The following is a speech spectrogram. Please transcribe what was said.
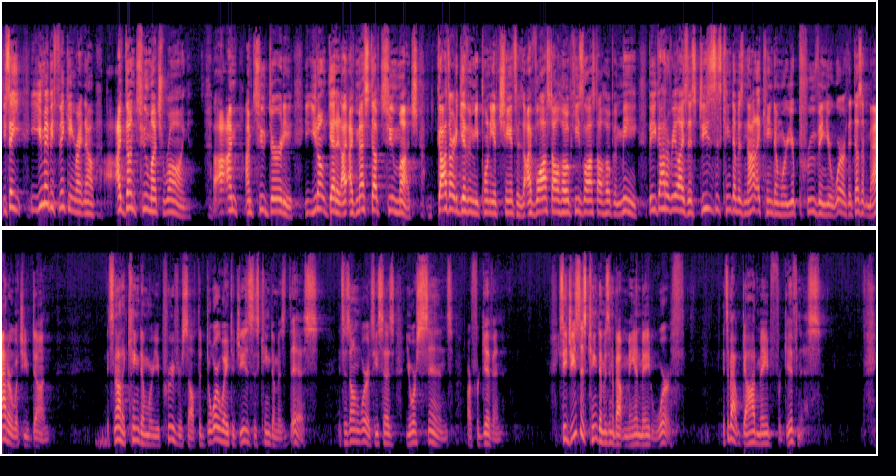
You say, you may be thinking right now, I've done too much wrong. I'm, I'm too dirty. You don't get it. I, I've messed up too much. God's already given me plenty of chances. I've lost all hope. He's lost all hope in me. But you got to realize this Jesus' kingdom is not a kingdom where you're proving your worth. It doesn't matter what you've done. It's not a kingdom where you prove yourself. The doorway to Jesus' kingdom is this it's his own words. He says, Your sins are forgiven. See, Jesus' kingdom isn't about man made worth, it's about God made forgiveness.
